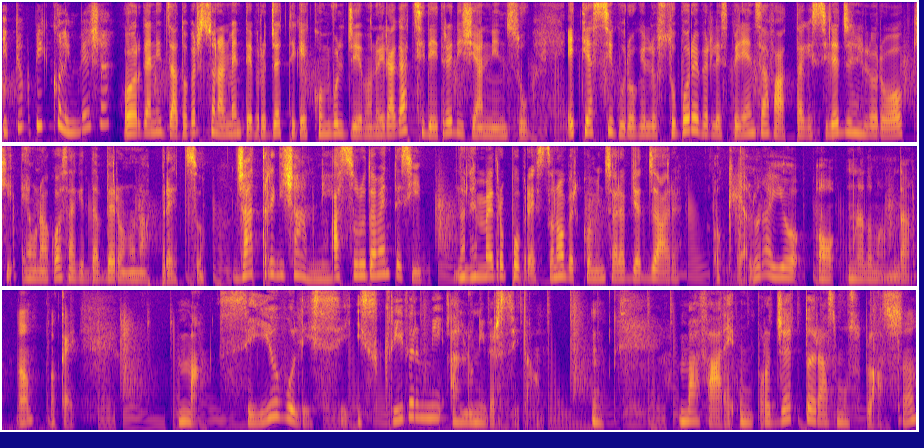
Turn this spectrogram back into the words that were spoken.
I più piccoli invece? Ho organizzato personalmente progetti che coinvolgevano i ragazzi dei 13 anni in su e ti assicuro che lo stupore per l'esperienza fatta che si legge nei loro occhi è una cosa che davvero non ha prezzo. Già a 13 anni? Assolutamente sì, non è mai troppo presto, no, per cominciare a viaggiare. Ok, allora io ho una domanda, no? Ok. Ma se io volessi iscrivermi all'università, mm, ma fare un progetto Erasmus Plus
